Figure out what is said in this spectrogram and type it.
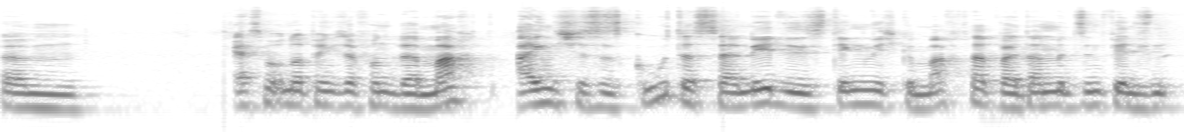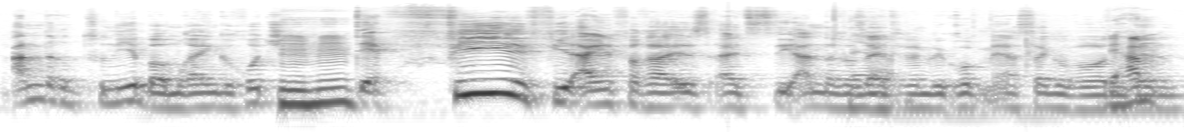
Ähm, erstmal unabhängig davon, wer macht, eigentlich ist es gut, dass Sané dieses Ding nicht gemacht hat, weil damit sind wir in diesen anderen Turnierbaum reingerutscht, mhm. der viel, viel einfacher ist als die andere ja. Seite, wenn wir Gruppenerster geworden wären. Wir haben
